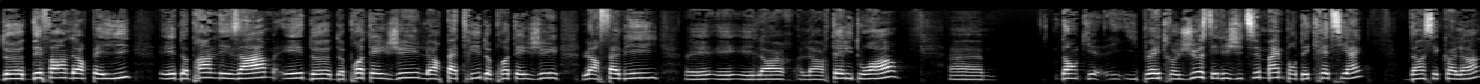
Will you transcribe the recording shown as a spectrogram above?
de défendre leur pays et de prendre les armes et de, protéger leur patrie, de protéger leur famille et, leur, territoire. Euh, donc, il peut être juste et légitime, même pour des chrétiens, dans ces cas-là,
